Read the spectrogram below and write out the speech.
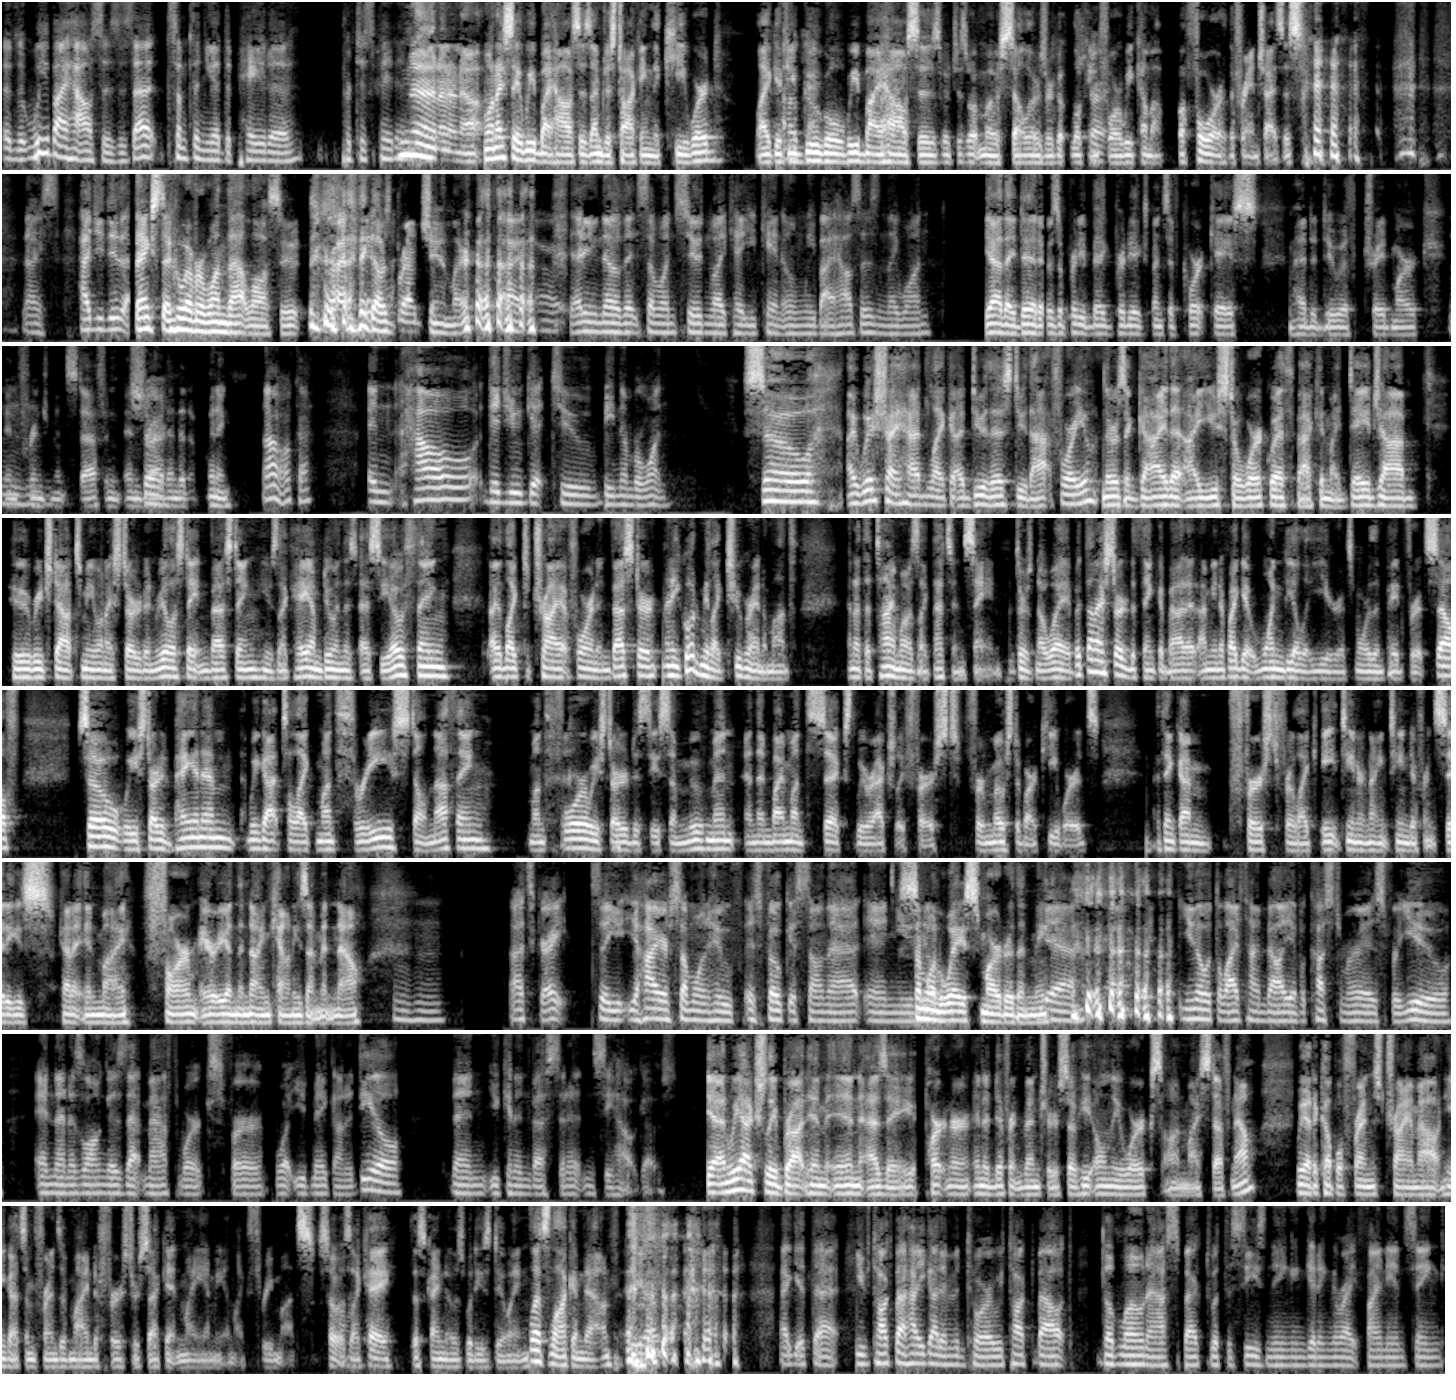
Uh, The We Buy Houses, is that something you had to pay to participate in? No, no, no, no. When I say we buy houses, I'm just talking the keyword. Like if you Okay. Google we buy houses, which is what most sellers are looking Sure. for, we come up before the franchises. nice. How'd you do that? Thanks to whoever won that lawsuit. Right. I think that was Brad Chandler. All right, all right. I didn't even know that someone sued and like, hey, you can't own We Buy Houses, and they won. yeah, they did. It was a pretty big, pretty expensive court case. It had to do with trademark Mhm. infringement stuff, and, and Sure. Brad ended up winning. Oh, okay. And how did you get to be number one? So I wish I had like a do this, do that for you. There was a guy that I used to work with back in my day job who reached out to me when I started in real estate investing. He was like, Hey, I'm doing this SEO thing. I'd like to try it for an investor. And he quoted me like two grand a month. And at the time, I was like, that's insane. There's no way. But then I started to think about it. I mean, if I get one deal a year, it's more than paid for itself. So we started paying him. We got to like month three, still nothing. Month four, we started to see some movement. And then by month six, we were actually first for most of our keywords. I think I'm first for like 18 or 19 different cities, kind of in my farm area in the nine counties I'm in now. Mm-hmm. That's great. So you, you hire someone who is focused on that, and you someone know, way smarter than me. Yeah, yeah. you know what the lifetime value of a customer is for you, and then as long as that math works for what you'd make on a deal, then you can invest in it and see how it goes. Yeah, and we actually brought him in as a partner in a different venture. So he only works on my stuff now. We had a couple friends try him out, and he got some friends of mine to first or second in Miami in like three months. So it was like, hey, this guy knows what he's doing. Let's lock him down. I get that. You've talked about how you got inventory. We've talked about the loan aspect with the seasoning and getting the right financing.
